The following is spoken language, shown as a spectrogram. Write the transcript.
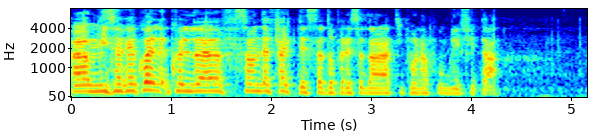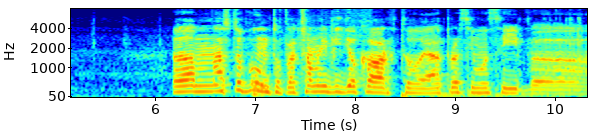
uh, mi sa che quel, quel sound effect è stato preso da tipo una pubblicità. Um, a sto punto oh. facciamo il video corto e al prossimo save uh,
